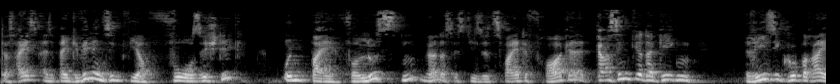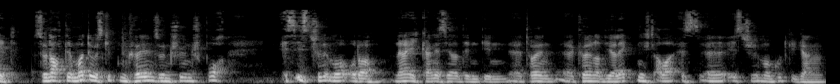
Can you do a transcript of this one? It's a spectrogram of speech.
Das heißt also, bei Gewinnen sind wir vorsichtig und bei Verlusten, ne, das ist diese zweite Frage, da sind wir dagegen risikobereit. So nach dem Motto, es gibt in Köln so einen schönen Spruch, es ist schon immer, oder na, ich kann jetzt ja den, den äh, tollen äh, Kölner Dialekt nicht, aber es äh, ist schon immer gut gegangen.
